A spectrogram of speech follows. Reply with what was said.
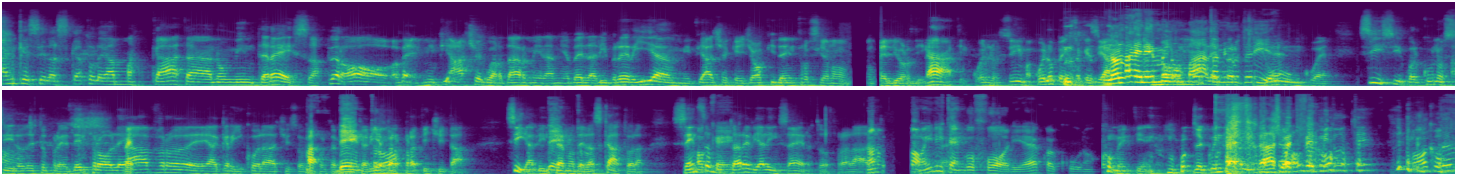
anche se la scatola è ammaccata non mi interessa, però vabbè, mi piace guardarmi la mia bella libreria, mi piace che i giochi dentro siano belli ordinati, quello sì, ma quello penso che sia Non hai nemmeno un normale per portaminuterie? chiunque. Sì, sì, qualcuno sì, Ah. l'ho detto prima, dentro le. Havre e Agricola ci sono Ma le portaminuterie dentro? per praticità. Sì, all'interno Dentro? della scatola, senza Ok. buttare via l'inserto, fra No, l'altro. no, no, ma io li tengo fuori, eh, qualcuno. Come ti... Cioè, quindi hai il Aspetta, fermi tutti. Mod.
